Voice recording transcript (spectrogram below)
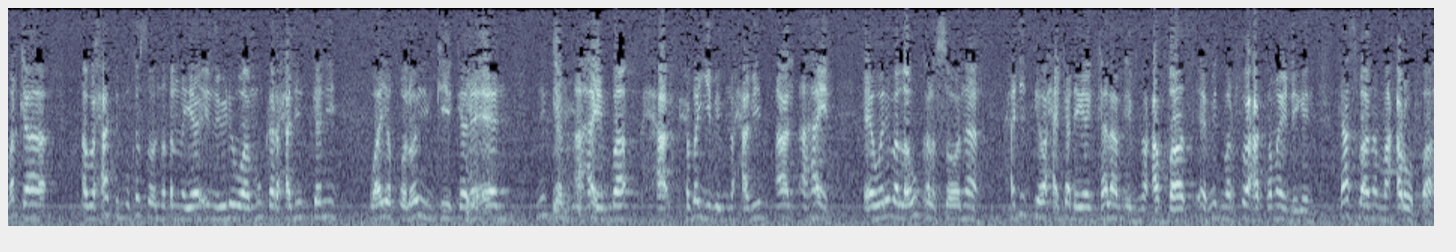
Marka abu xaatim buu ka soo naqlinayaa inuu yidhi waa munkar xadiidkani waayo qolooyinkii kale een ninkan ahaynba xubayib ibnu xabiib aan ahayn ee weliba lagu kalsoonaan xadiidkii waxay ka dhigeen kalaam ibnu cabbaas ee mid marfuuca kamay dhigin kaas baana macruuf ah.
